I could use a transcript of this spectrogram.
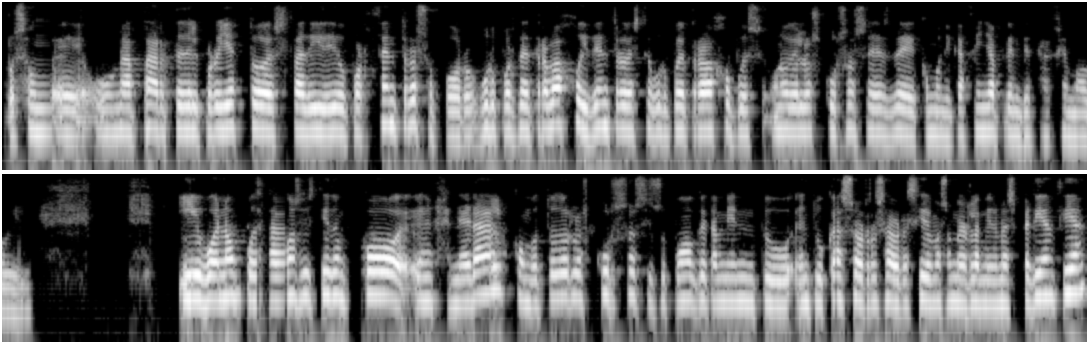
pues eh, una parte del proyecto está dividido por centros o por grupos de trabajo y dentro de este grupo de trabajo, pues uno de los cursos es de comunicación y aprendizaje móvil. Y bueno, pues ha consistido un poco en general, como todos los cursos, y supongo que también en tu, en tu caso, Rosa, habrá sido más o menos la misma experiencia.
